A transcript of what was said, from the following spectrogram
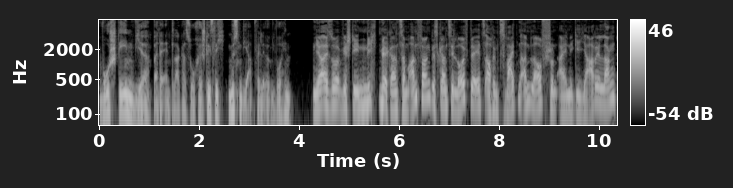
wo stehen wir bei der Endlagersuche? Schließlich müssen die Abfälle irgendwo hin. Ja, also wir stehen nicht mehr ganz am Anfang. Das Ganze läuft ja jetzt auch im zweiten Anlauf schon einige Jahre lang.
